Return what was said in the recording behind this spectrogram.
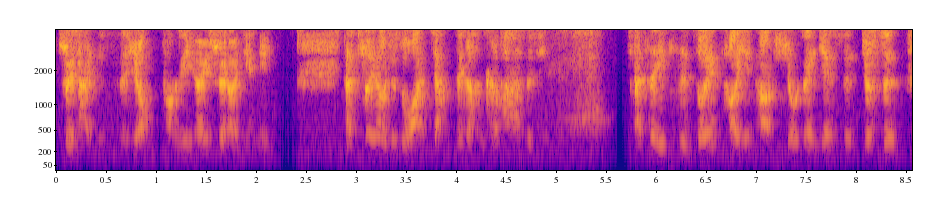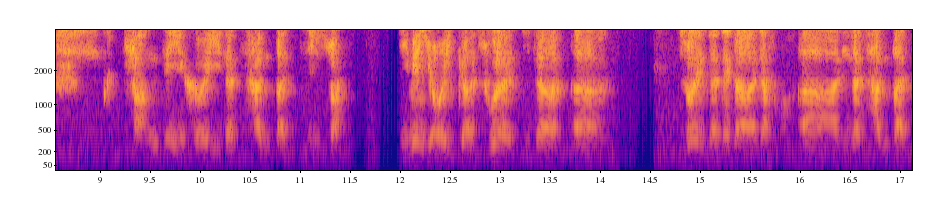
所以它也是适用房地合一税二点零。那最后就是我要讲这个很可怕的事情。那这一次昨天朝野他有修正一件事，就是房地合一的成本计算里面有一个，除了你的呃，所以你的那个叫什么呃，你的成本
